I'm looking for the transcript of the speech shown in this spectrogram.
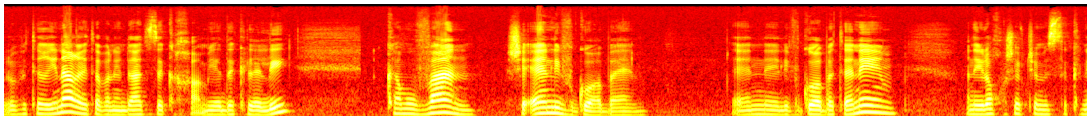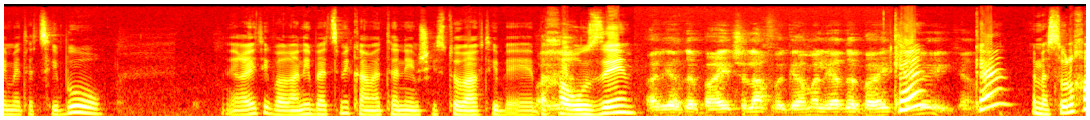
לא וטרינרית, אבל אני יודעת את זה ככה מידע כללי. כמובן שאין לפגוע בהם. אין לפגוע בתנים, אני לא חושבת שמסכנים את הציבור. אני ראיתי כבר, אני בעצמי כמה תנים שהסתובבתי בחרוזים. על יד הבית שלך וגם על יד הבית כן, שלי. כן, כן. הם עשו לך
